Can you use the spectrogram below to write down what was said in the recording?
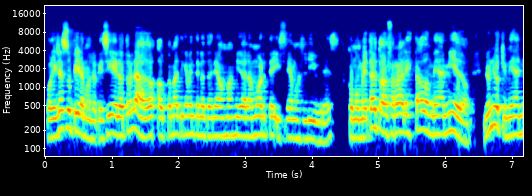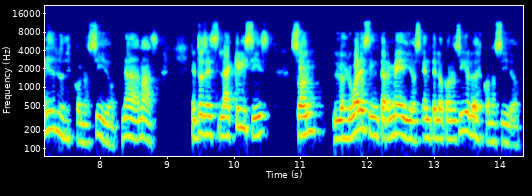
Porque ya supiéramos lo que sigue del otro lado, automáticamente no tendríamos más miedo a la muerte y seríamos libres. Como me trato de aferrar al Estado, me da miedo. Lo único que me da miedo es lo desconocido, nada más. Entonces, la crisis son los lugares intermedios entre lo conocido y lo desconocido.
